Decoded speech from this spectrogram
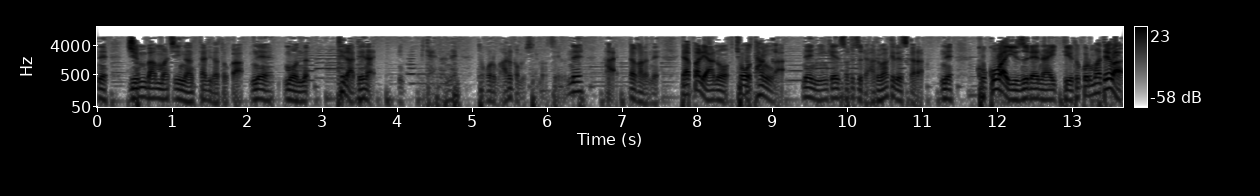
ね、順番待ちになったりだとか、ね、もう手が出ない、みたいなね、ところもあるかもしれませんよね。はい。だからね、やっぱりあの、超単がね、人間それぞれあるわけですから、ね、ここは譲れないっていうところまでは、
